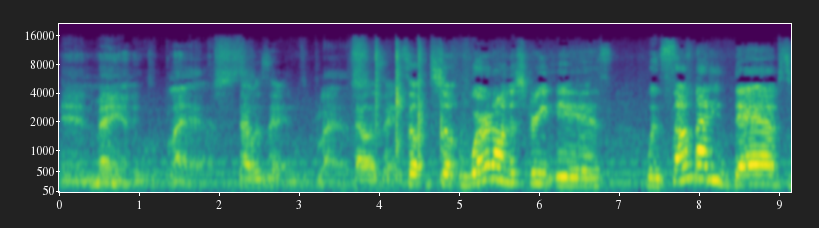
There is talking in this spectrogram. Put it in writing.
and man, it was a blast. that was it. It was a blast. That was it. So, so word on the street is when somebody dabs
